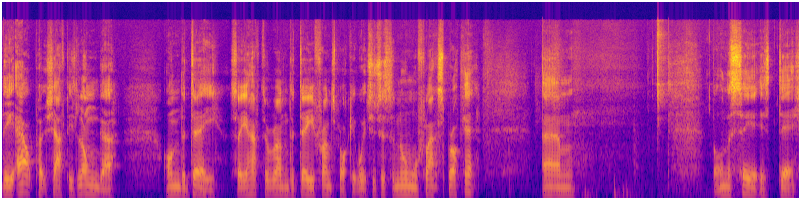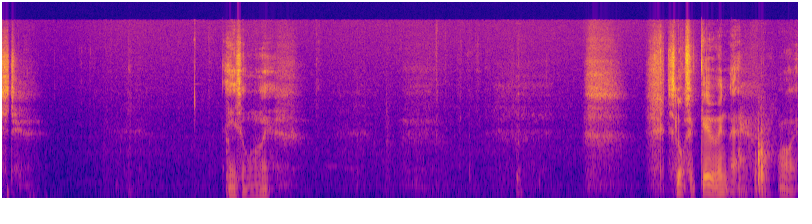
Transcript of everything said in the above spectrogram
the output shaft is longer on the D, so you have to run the D front sprocket, which is just a normal flat sprocket. Um, but on the C it is dished. He's alright. There's lots of goo, isn't there? Right.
